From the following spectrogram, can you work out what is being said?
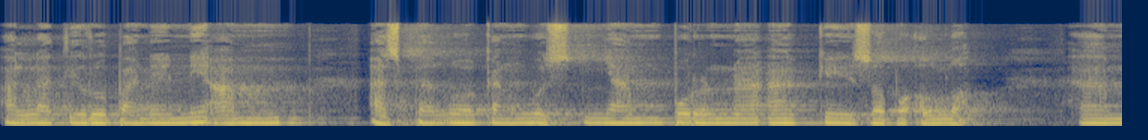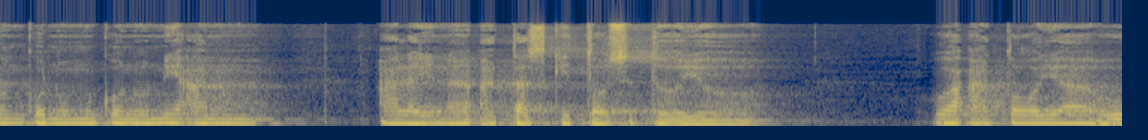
Allah tirupane ni'am asbago kang wus nyampurnaake sapa Allah ha mengkono-mengkono ni'am alaina atas kita sedaya. Wa atoyahu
